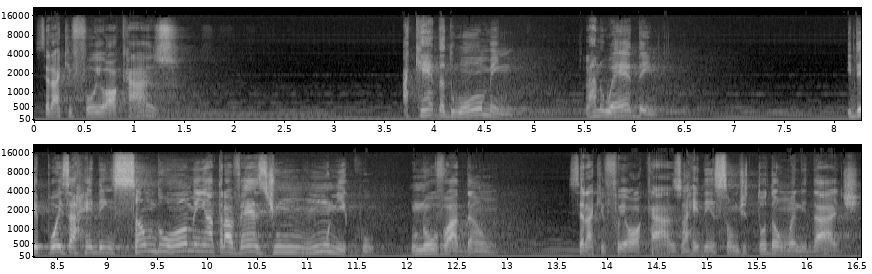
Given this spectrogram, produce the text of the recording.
será que foi o acaso? a queda do homem lá no Éden. E depois a redenção do homem através de um único, o novo Adão. Será que foi ao acaso a redenção de toda a humanidade?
